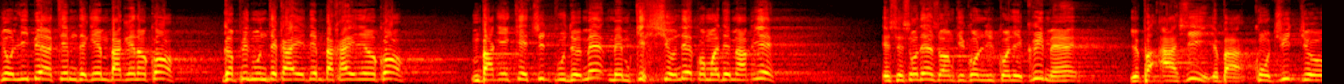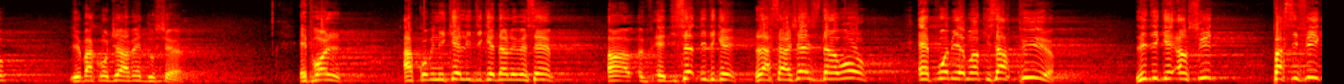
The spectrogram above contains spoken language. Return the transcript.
une liberté, tu as gagné encore. Quand de monde t'a aidé, pas aider encore. Pas inquiétude pour demain, mais me questionner comment pied. Et ce sont des hommes qui connaissent écrit, mais ils n'ont pas agi, ils n'ont pas conduit, ils n'ont pas conduit avec douceur. Et Paul a communiqué, il dit que dans le verset 17, il dit que la sagesse d'en haut est premièrement qui ça pure. Il dit que ensuite pacifique,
